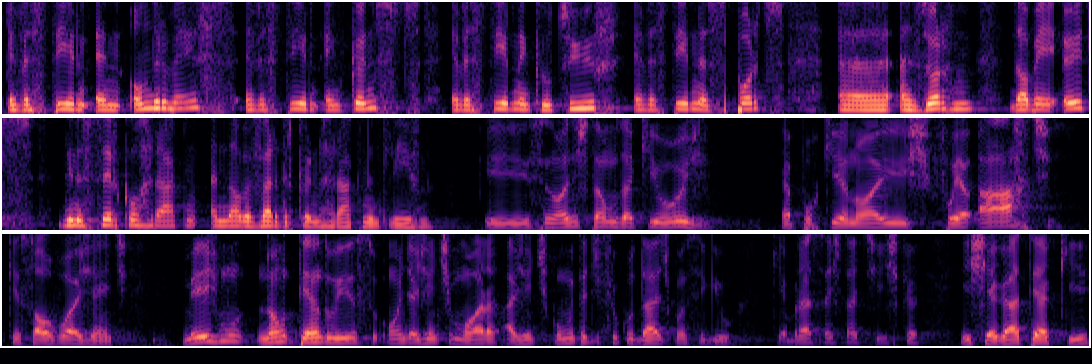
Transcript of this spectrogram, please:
investeren in onderwijs, investeren in kunst, investeren in cultuur, investeren in sport uh, en zorgen dat wij uit die cirkel geraken en dat we verder kunnen geraken in het leven. E se nós estamos aqui hoje, é porque nós foi a arte que salvou a gente. Mesmo não tendo isso onde a gente mora, a gente com muita dificuldade conseguiu quebrar essa estatística e chegar até aqui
